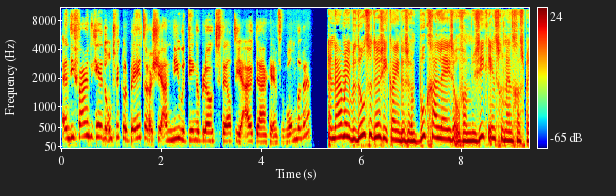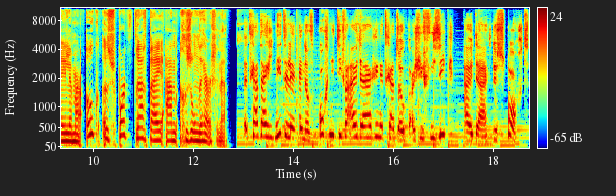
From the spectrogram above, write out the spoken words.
En die vaardigheden ontwikkelen beter als je aan nieuwe dingen blootstelt die je uitdagen en verwonderen. En daarmee bedoelt ze dus, je kan je dus een boek gaan lezen of een muziekinstrument gaan spelen, maar ook een sport draagt bij aan gezonde hersenen. Het gaat eigenlijk niet alleen over cognitieve uitdagingen, het gaat ook als je fysiek uitdaagt, dus sport.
